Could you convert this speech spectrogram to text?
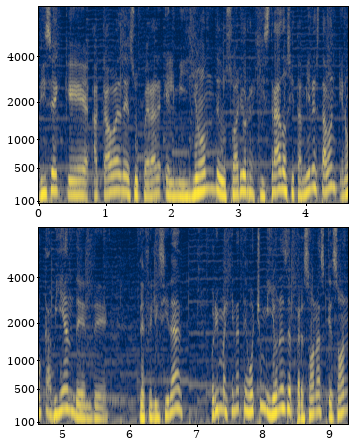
dice que acaba de superar el millón de usuarios registrados y también estaban que no cabían de, de, de felicidad. Ahora imagínate 8 millones de personas que son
